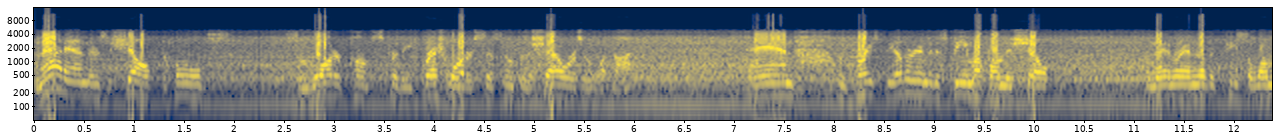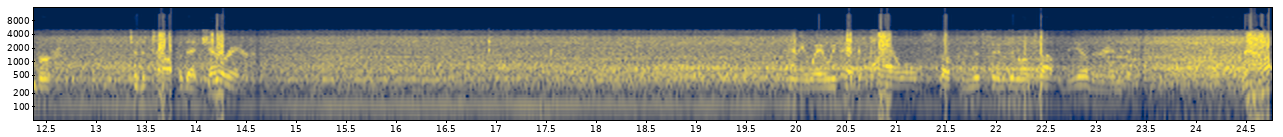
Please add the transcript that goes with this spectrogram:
on that end, there's a shelf that holds some water pumps for the freshwater system for the showers and whatnot. And we braced the other end of this beam up on this shelf and then ran another piece of lumber to the top of that generator. Anyway, we've had to pile all the stuff from this engine on top the other engine. Now,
